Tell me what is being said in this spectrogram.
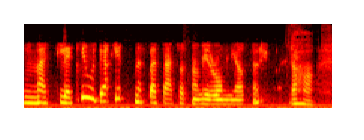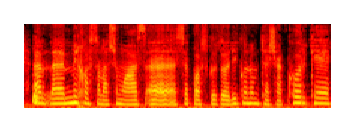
مسلکی و دقیق نسبت به اساسنامه روم نیاز داریم آها. می‌خواستم از شما از سپاسگزاری کنم. تشکر که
